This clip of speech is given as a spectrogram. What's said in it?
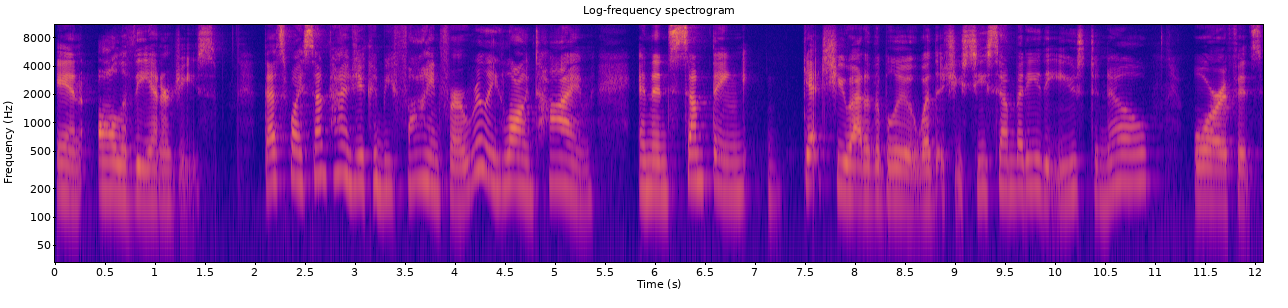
in all of the energies. That's why sometimes you can be fine for a really long time and then something gets you out of the blue, whether it's you see somebody that you used to know or if it's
